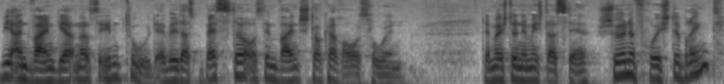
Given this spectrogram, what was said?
wie ein Weingärtner es eben tut. Er will das Beste aus dem Weinstock herausholen. Der möchte nämlich, dass der schöne Früchte bringt,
